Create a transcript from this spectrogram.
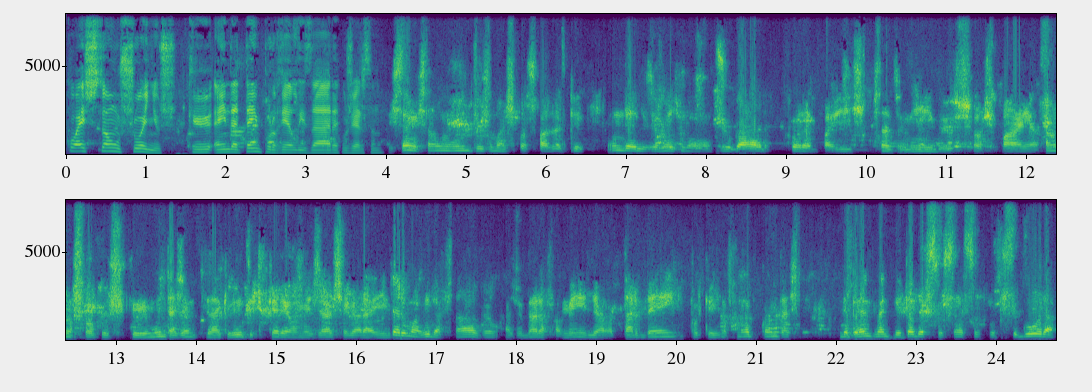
quais são os sonhos que ainda tem por realizar o Gerson? Os sonhos são muitos, mas posso falar que um deles é mesmo jogar fora do país, Estados Unidos ou Espanha. São os focos que muita gente acredita que querem almejar chegar aí. Ter uma vida estável, ajudar a família, estar bem, porque no final de contas, independentemente de todo esse sucesso, o que segura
